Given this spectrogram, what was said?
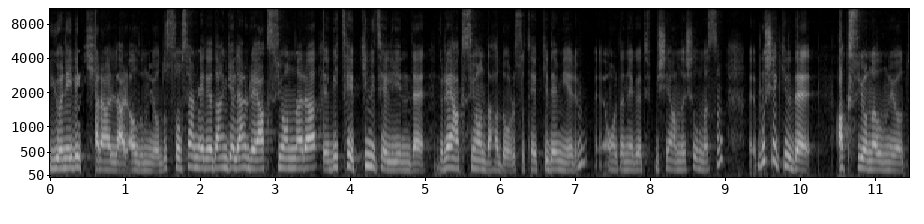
yönelik kararlar alınıyordu. Sosyal medyadan gelen reaksiyonlara e, bir tepki niteliğinde, reaksiyon daha doğrusu tepki demeyelim, e, orada negatif bir şey anlaşılmasın. E, Bu şekilde aksiyon alınıyordu.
